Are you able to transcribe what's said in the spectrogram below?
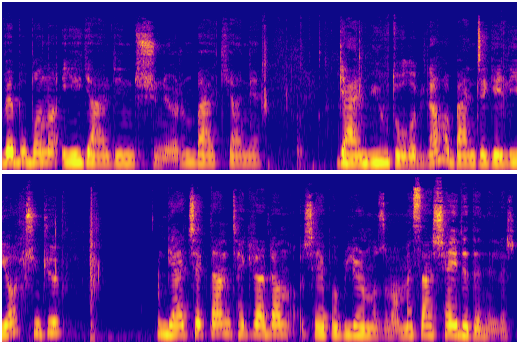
Ve bu bana iyi geldiğini düşünüyorum. Belki hani gelmiyor da olabilir ama bence geliyor. Çünkü gerçekten tekrardan şey yapabiliyorum o zaman. Mesela şey de denilir.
